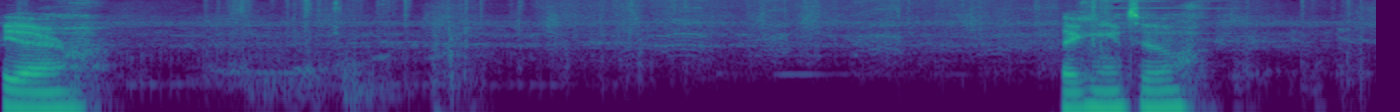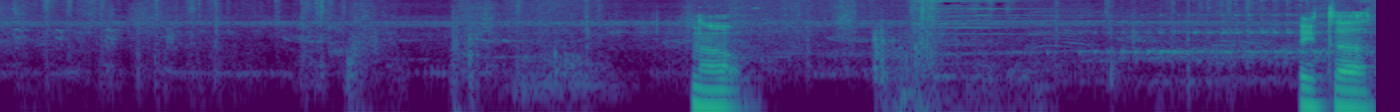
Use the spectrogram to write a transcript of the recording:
Here. Taking it to. No. Take that.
